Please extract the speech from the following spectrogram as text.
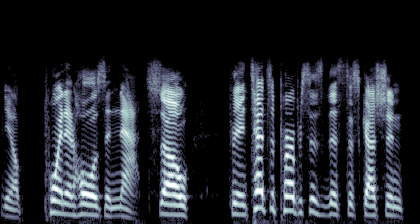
you know, point at holes in that. So, for the intents and purposes of this discussion,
